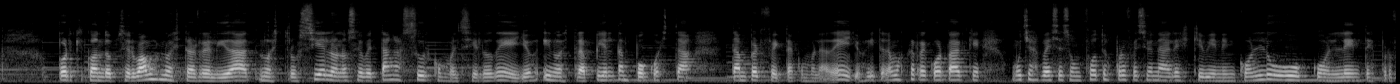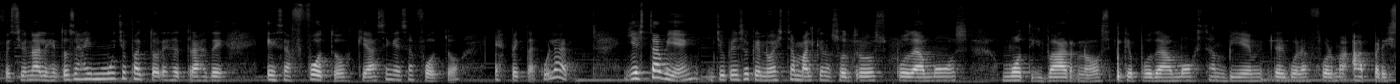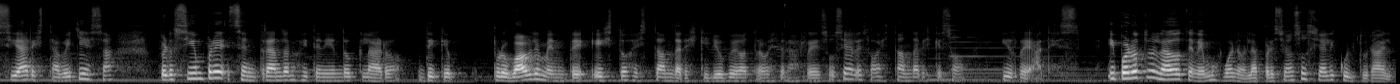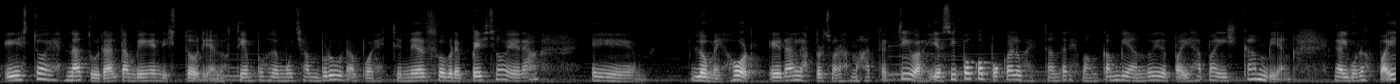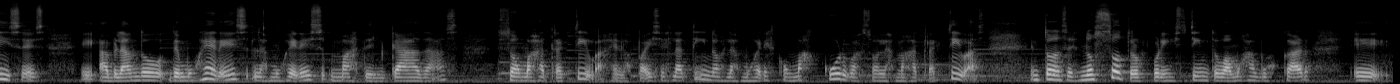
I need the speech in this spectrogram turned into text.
porque cuando observamos nuestra realidad, nuestro cielo no se ve tan azul como el cielo de ellos y nuestra piel tampoco está tan perfecta como la de ellos. Y tenemos que recordar que muchas veces son fotos profesionales que vienen con luz, con lentes profesionales. Entonces hay muchos factores detrás de esas fotos que hacen esa foto espectacular. Y está bien, yo pienso que no está mal que nosotros podamos motivarnos y que podamos también de alguna forma apreciar esta belleza, pero siempre centrándonos y teniendo claro de que probablemente estos estándares que yo veo a través de las redes sociales son estándares que son irreales. Y por otro lado tenemos, bueno, la presión social y cultural. Esto es natural también en la historia. En los tiempos de mucha hambruna, pues tener sobrepeso era eh, lo mejor, eran las personas más atractivas. Y así poco a poco los estándares van cambiando y de país a país cambian. En algunos países, eh, hablando de mujeres, las mujeres más delgadas, son más atractivas. En los países latinos las mujeres con más curvas son las más atractivas. Entonces nosotros por instinto vamos a buscar eh,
